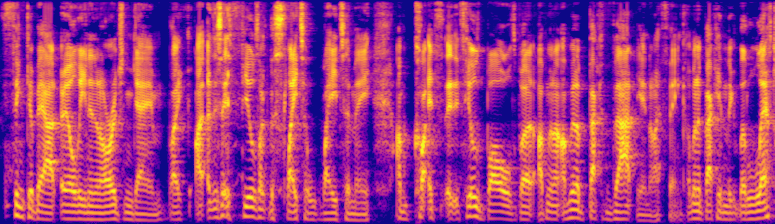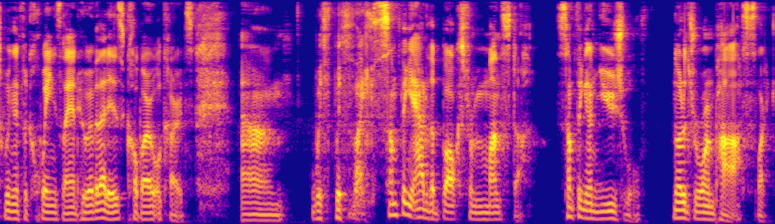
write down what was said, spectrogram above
think about early in an Origin game. Like, I, I just it feels like the Slater way to me. I'm quite, it's, it feels bold, but I'm gonna I'm gonna back that in. I think I'm gonna back in the, the left winger for Queensland, whoever that is, Cobbo or Coates, um, with with like something out of the box from Munster, something unusual, not a drawn pass, like.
